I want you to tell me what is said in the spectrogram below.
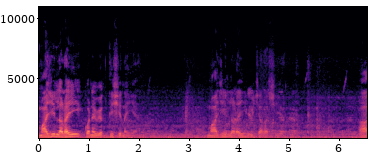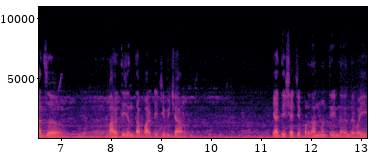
माझी लढाई कोण्या व्यक्तीशी नाही आहे माझी लढाई विचाराशी आहे. आज भारतीय जनता पार्टीचे विचार या देशाचे प्रधानमंत्री नरेंद्रभाई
